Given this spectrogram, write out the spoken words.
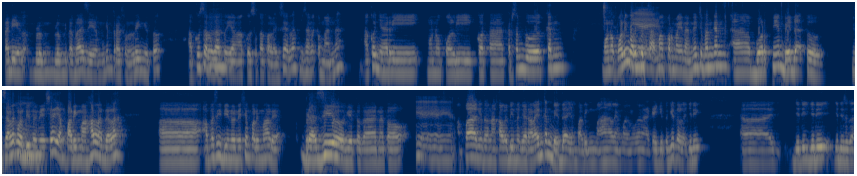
tadi ya, belum belum kita bahas ya mungkin traveling gitu aku salah Hmm. satu yang aku suka koleksi adalah misalnya ke mana aku nyari monopoli kota tersebut kan monopoli walaupun Iya, iya. sama permainannya cuman kan uh, boardnya beda tuh misalnya kalau di Hmm. Indonesia yang paling mahal adalah uh, apa sih di Indonesia yang paling mahal ya Brazil gitu kan atau Iya, iya, iya. apa gitu. Nah kalau di negara lain kan beda yang paling mahal, yang paling murah kayak gitu-gitu loh. Jadi eh, jadi jadi jadi suka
